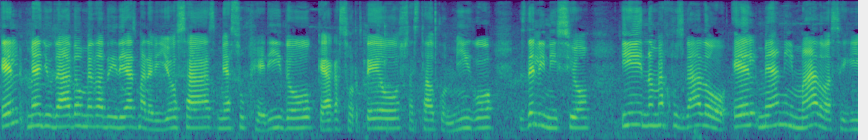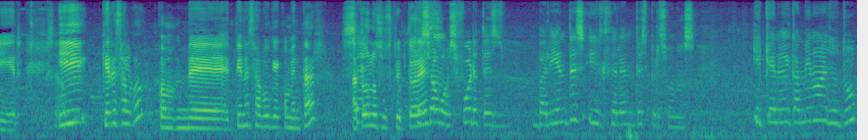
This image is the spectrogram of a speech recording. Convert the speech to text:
Él me ha ayudado, me ha dado ideas maravillosas, me ha sugerido que haga sorteos, ha estado conmigo desde el inicio y no me ha juzgado. Él me ha animado a seguir. ¿Y quieres algo? ¿Tienes algo que comentar? a todos los suscriptores. Que somos fuertes, valientes y excelentes personas. Y que en el camino a YouTube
